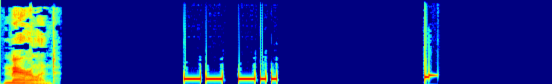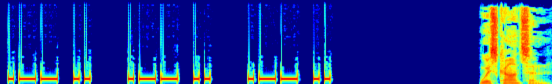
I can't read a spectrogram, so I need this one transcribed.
Maryland. Wisconsin.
